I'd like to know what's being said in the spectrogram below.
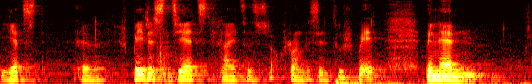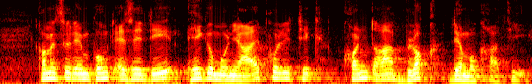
jetzt, äh, spätestens jetzt, vielleicht ist es auch schon ein bisschen zu spät, benennen. Kommen wir zu dem Punkt SED-Hegemonialpolitik kontra Blockdemokratie.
